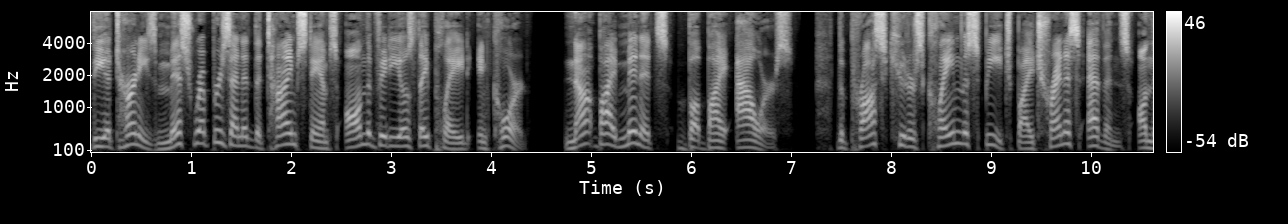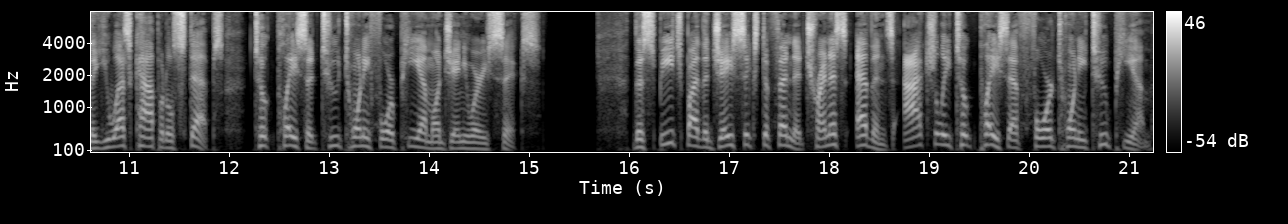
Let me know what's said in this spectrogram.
The attorneys misrepresented the timestamps on the videos they played in court, not by minutes, but by hours. The prosecutors claim the speech by Trennis Evans on the U.S. Capitol steps took place at 2:24 p.m. on January 6. The speech by the J6 defendant Trennis Evans actually took place at 4:22 p.m.,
